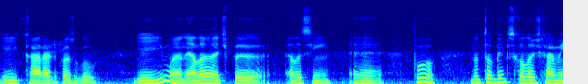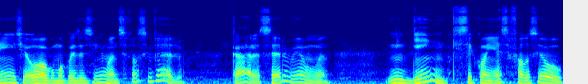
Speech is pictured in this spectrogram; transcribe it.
Ih, caralho, quase o gol. E aí, mano, ela, tipo, ela assim, é. Pô, não tô bem psicologicamente, ou alguma coisa assim, mano, você fala assim, velho, cara, sério mesmo, mano. Ninguém que você conhece falou assim, ô, oh,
